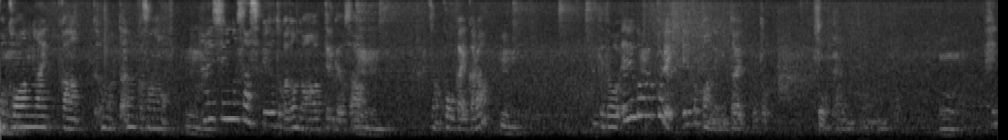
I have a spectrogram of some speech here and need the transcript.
は変わんないかなって思った。なんかそのうん。配信のさスピードとかどんどん上がってるけどさ、その公開から。だけど映画はやっぱり映画館で見たいこと。そうね。うん。減っ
